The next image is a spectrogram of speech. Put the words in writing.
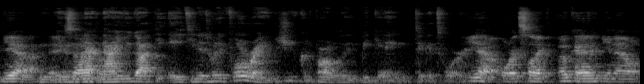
Yeah, You- exactly. Now you got the 18 to 24 range you could probably be getting tickets for. Yeah, or it's like, okay, you know,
